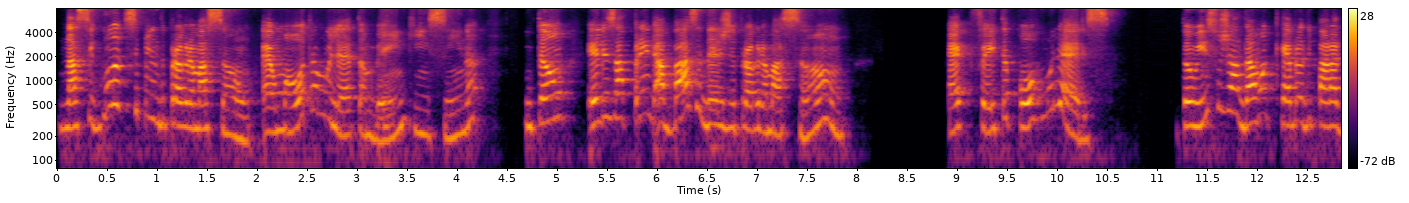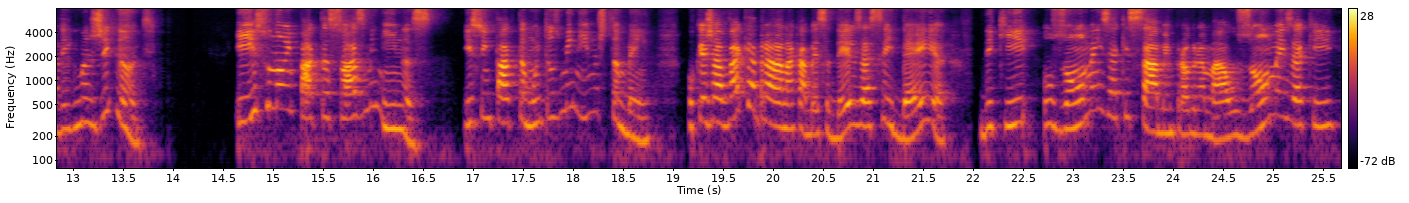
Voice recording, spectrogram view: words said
Na segunda disciplina de programação, é uma outra mulher também que ensina. Então, eles aprendem, a base deles de programação é feita por mulheres. Então, isso já dá uma quebra de paradigma gigante. E isso não impacta só as meninas, isso impacta muito os meninos também, porque já vai quebrar na cabeça deles essa ideia de que os homens é que sabem programar, os homens é que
